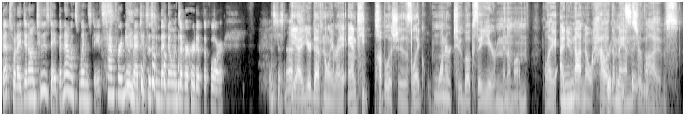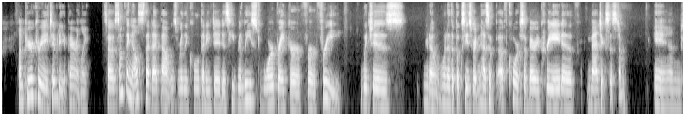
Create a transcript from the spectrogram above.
that's what I did on Tuesday, but now it's Wednesday. It's time for a new magic system that no one's ever heard of before. It's just nuts. Yeah, you're definitely right. And he publishes like one or two books a year minimum. Like I do Mhm. not know how the man insane. survives. on pure creativity, apparently. So something else that I thought was really cool that he did is he released Warbreaker for free, which is you know one of the books he's written has a, of course a very creative magic system, and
